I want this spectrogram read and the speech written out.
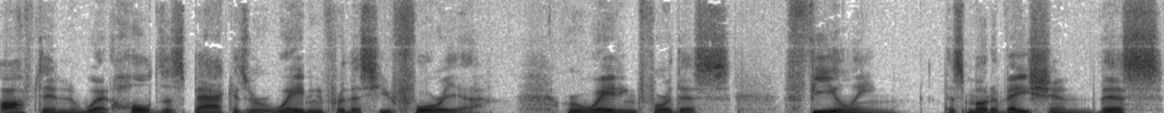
often what holds us back is we're waiting for this euphoria. We're waiting for this feeling, this motivation, this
